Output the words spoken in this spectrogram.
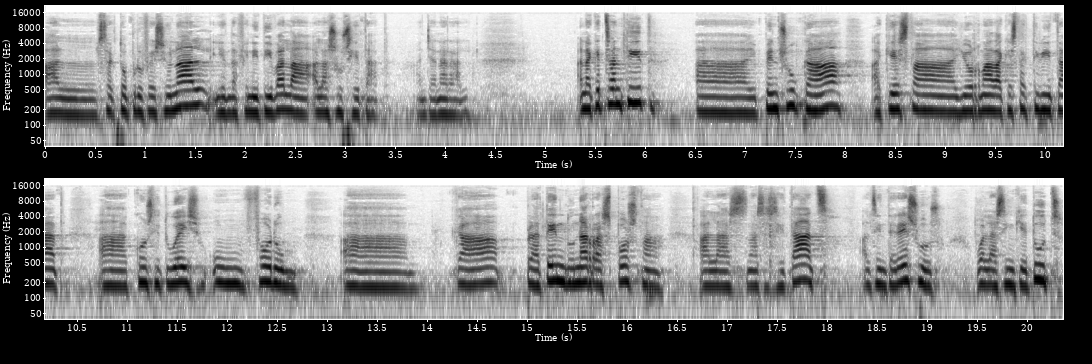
al sector professional i, en definitiva, la, a la societat en general. En aquest sentit, eh, penso que aquesta jornada, aquesta activitat eh, constitueix un fòrum eh, que pretén donar resposta a les necessitats, als interessos o a les inquietuds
